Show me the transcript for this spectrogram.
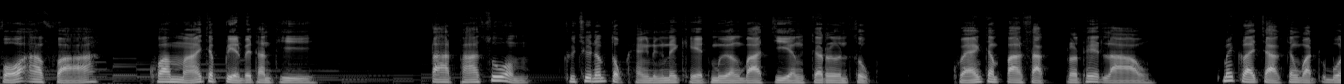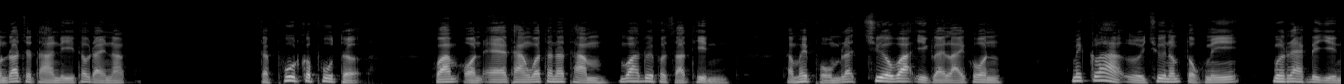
ฝออาฝา ความหมายจะเปลี่ยนไปทันที ตาดผาส้วมคือชื่อน้ำตกแห่งหนึ่งในเขตเมืองบาเจียงเจริญสุข แขวงจำปาสักประเทศลาว ไม่ไกลจากจังหวัดอุบลราชธานีเท่าใดนัก แต่พูดก็พูดเถอะ ความอ่อนแอทางวัฒนธรรมว่าด้วยภาษาถิ่นทำให้ผมและเชื่อว่าอีกหลาย ๆ คน ไม่กล้าเอ่ยชื่อน้ำตกนี้เมื่อแรกได้ยิน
